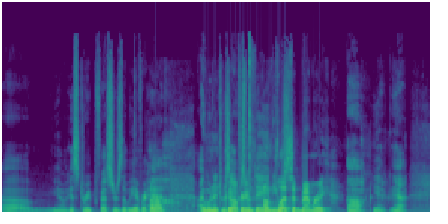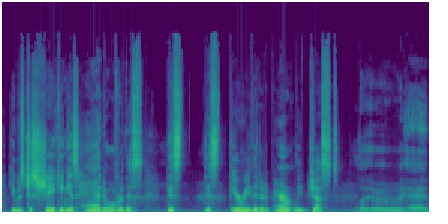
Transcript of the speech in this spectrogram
uh, you know, history professors that we ever had. Oh, I went into his office grief. one day, he was, blessed memory. oh yeah, yeah, he was just shaking his head over this this this theory that had apparently just. Uh,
